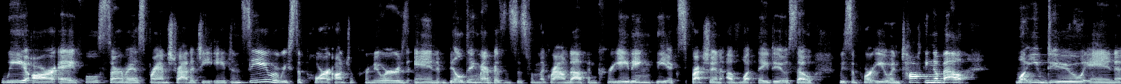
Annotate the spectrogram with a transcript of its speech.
we are a full service brand strategy agency where we support entrepreneurs in building their businesses from the ground up and creating the expression of what they do. So we support you in talking about what you do in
